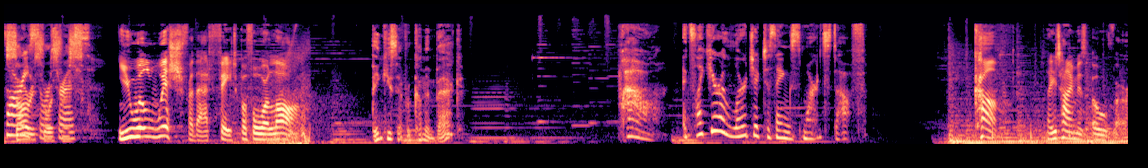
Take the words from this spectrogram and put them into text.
Sorry, Sorry, sorceress. sorceress. You will wish for that fate before long. Think he's ever coming back? Wow, it's like you're allergic to saying smart stuff. Come, playtime is over.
